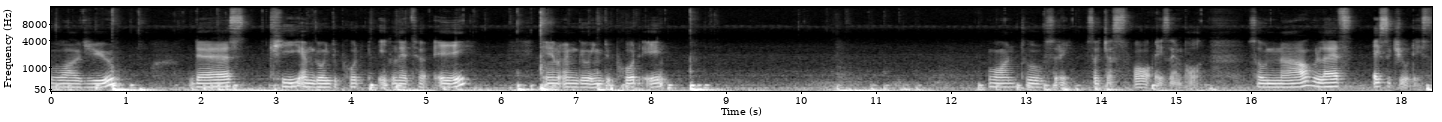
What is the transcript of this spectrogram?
value. Dash key I'm going to put it letter A and I'm going to put it one two three. So just for example so now let's execute this.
